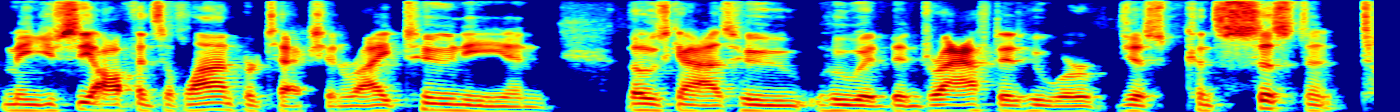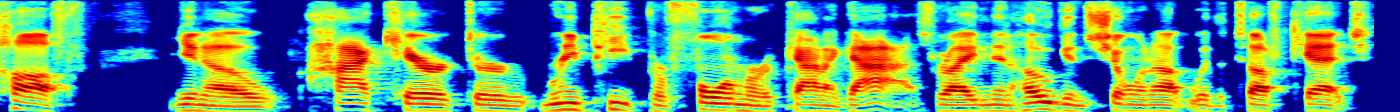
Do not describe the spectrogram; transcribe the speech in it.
I mean, you see offensive line protection, right? Thuney and those guys who who had been drafted, who were just consistent, tough, you know, high character, repeat performer kind of guys, right? And then Hogan's showing up with a tough catch,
